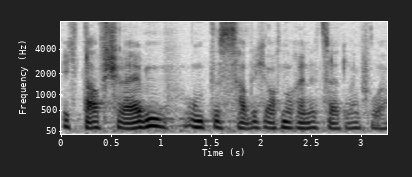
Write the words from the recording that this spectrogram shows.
ich darf schreiben und das habe ich auch noch eine Zeit lang vor.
